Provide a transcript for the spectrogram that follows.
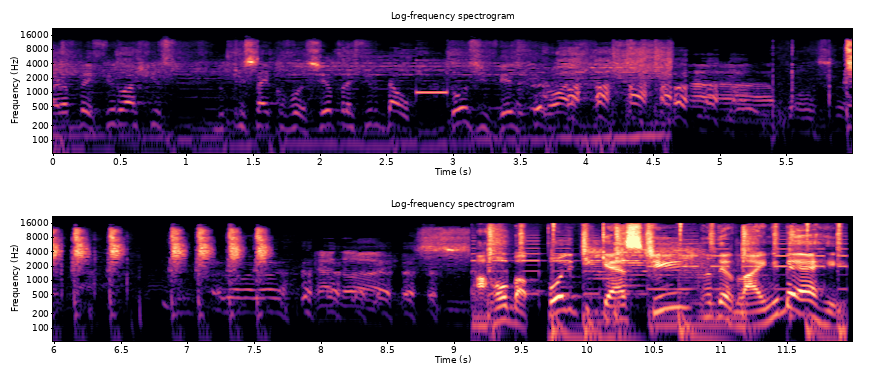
Olha, eu prefiro, acho que do que sair com você, eu prefiro dar o 12 vezes por hora. Ah, Bolsonaro. É nóis. Arroba Politicast, underline BR.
